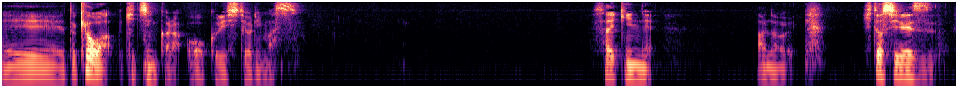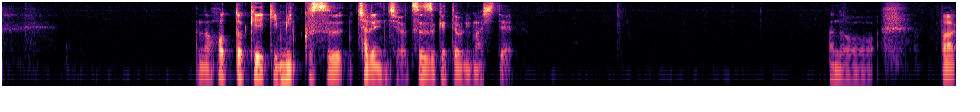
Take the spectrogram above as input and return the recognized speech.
えーと今日はキッチンからお送りしております。最近ねあの 人知れずあのホットケーキミックスチャレンジを続けておりまして。あの、まあ、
